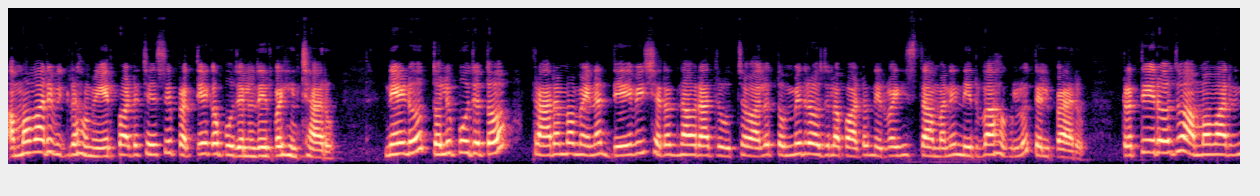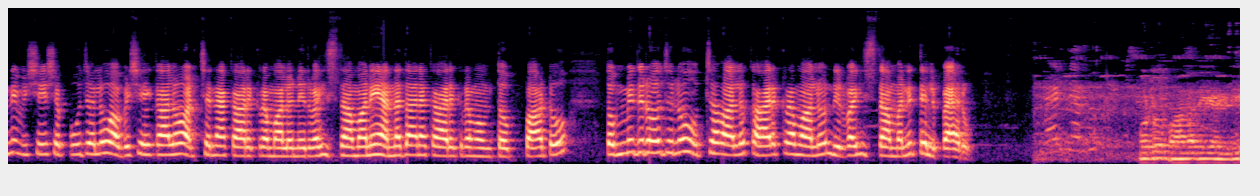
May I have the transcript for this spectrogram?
అమ్మవారి విగ్రహం ఏర్పాటు చేసి ప్రత్యేక పూజలు నిర్వహించారు. నేడు తొలి పూజతో ప్రారంభమైన దేవి శరన్నవరాత్రి ఉత్సవాలు తొమ్మిది రోజుల పాటు నిర్వహిస్తామని నిర్వాహకులు తెలిపారు. ప్రతిరోజు అమ్మవారిని విశేష పూజలు అభిషేకాలు అర్చన కార్యక్రమాలు నిర్వహిస్తామని అన్నదాన కార్యక్రమంతో పాటు తొమ్మిది రోజులు ఉత్సవాలు కార్యక్రమాలు నిర్వహిస్తామని తెలిపారు. ఫోటో బాగా తీయండి.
